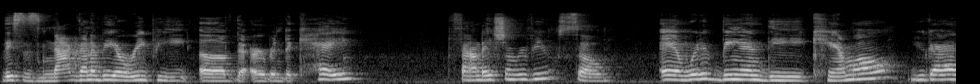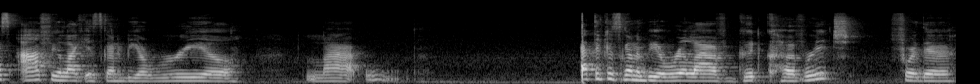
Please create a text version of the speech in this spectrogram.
This is not gonna be a repeat of the urban decay foundation review so and with it being the camo you guys i feel like it's gonna be a real Ooh. I think it's going to be a real live good coverage for the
